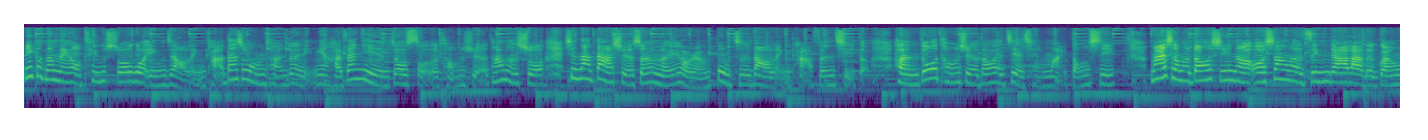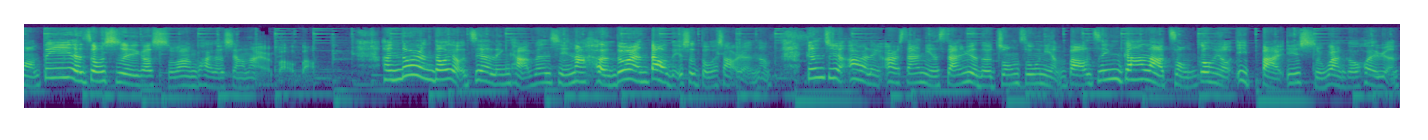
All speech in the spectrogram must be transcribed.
你可能没有听说过银角零卡，但是我们团队里面还在念研究所的同学，他们说现在大学生没有人不知道零卡分期很多同学都会借钱买东西，买什么东西呢？我上了金旮旯的官网，第一页就是一个十万块的香奈儿包包。很多人都有借零卡分期，那很多人到底是多少人呢？根据二零二三年三月的中租年报，Zingala 总共有一百一十万个会员，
